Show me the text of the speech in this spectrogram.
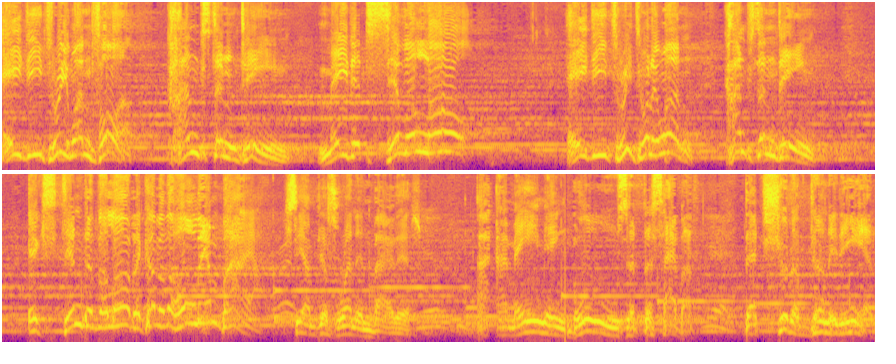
AD 314, Constantine made it civil law. AD 321, Constantine extended the law to cover the whole empire. See, I'm just running by this. I, am aiming blows at the Sabbath that should have done it in.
